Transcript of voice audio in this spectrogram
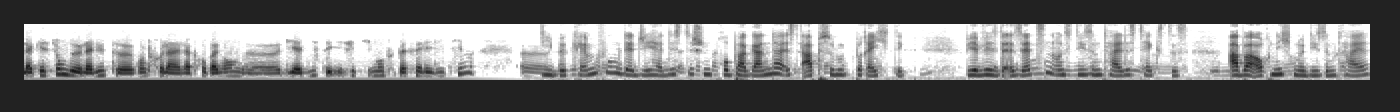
La question de la lutte contre la, la propagande djihadiste est effectivement tout à fait légitime. Die Bekämpfung der dschihadistischen Propaganda ist absolut berechtigt. Wir widersetzen uns diesem Teil des Textes, aber auch nicht nur diesem Teil,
